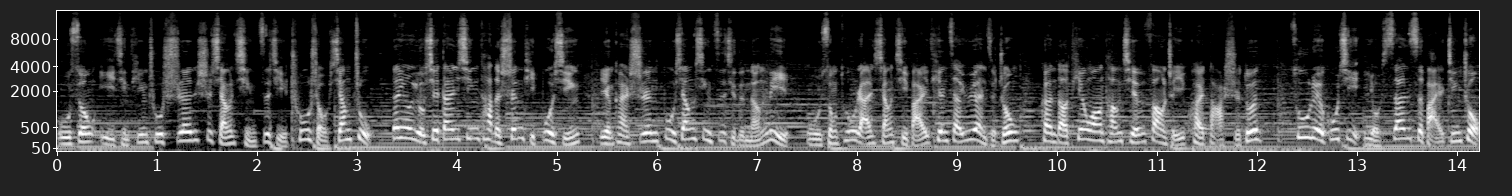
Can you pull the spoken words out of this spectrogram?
武松已经听出施恩是想请自己出手相助，但又有些担心他的身体不行。眼看施恩不相信自己的能力，武松突然想起白天在院子中看到天王堂前放着一块大石墩，粗略估计有三四百斤重。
